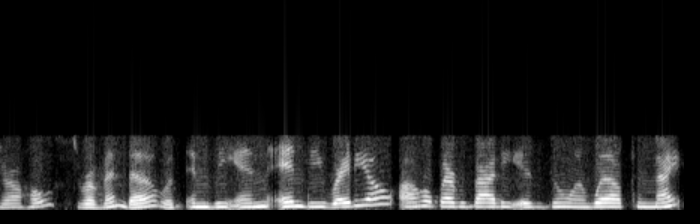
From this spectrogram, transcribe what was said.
Your host, Ravinda, with MZN Indie Radio. I hope everybody is doing well tonight.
